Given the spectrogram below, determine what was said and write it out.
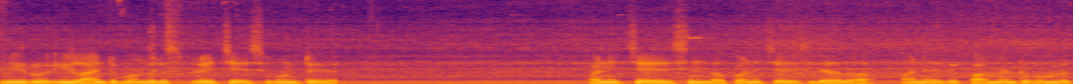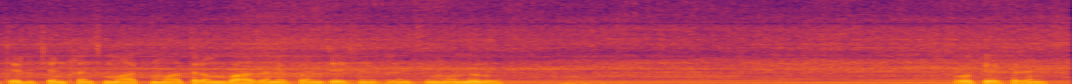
మీరు ఇలాంటి మందులు స్ప్రే చేసి ఉంటే పని చేసిందా పని చేసలేదా అనేది కామెంట్ రూపంలో తెలియచండి ఫ్రెండ్స్. మాకు మాత్రం బాగానే పనిచేసింది ఫ్రెండ్స్ ఈ మందులు. Okay friends.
